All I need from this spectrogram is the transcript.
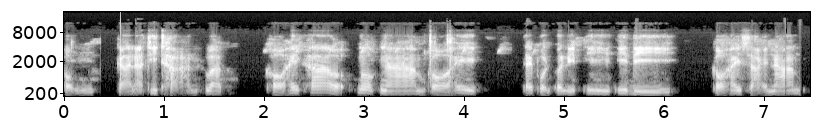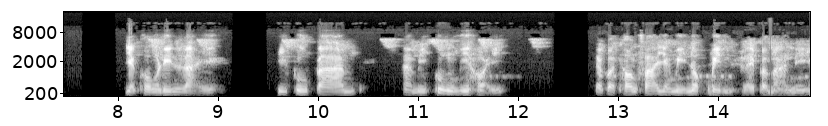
ของการอธิษฐานว่าขอให้ข้าวงอกงาม ขอให้ได้ผลผลิตที่ที่ดี ขอให้สายน้ำยังคงรินไหล มีปูปลามีกุ้งมีหอย แล้วก็ท้องฟ้ายังมีนกบินอะไรประมาณนี้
